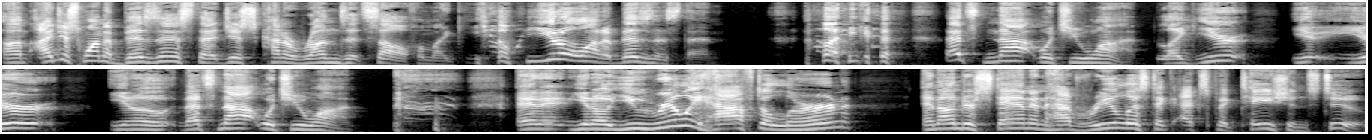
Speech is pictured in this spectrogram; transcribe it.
um, I just want a business that just kind of runs itself. I'm like, you don't want a business then. like that's not what you want. Like you're you you're you know, that's not what you want. and it, you know, you really have to learn and understand and have realistic expectations too.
